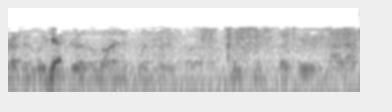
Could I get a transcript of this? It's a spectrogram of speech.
Rabbi, where yeah. do you draw the line of when the, uh, which looks like you're not out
